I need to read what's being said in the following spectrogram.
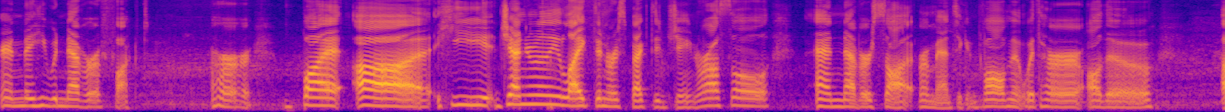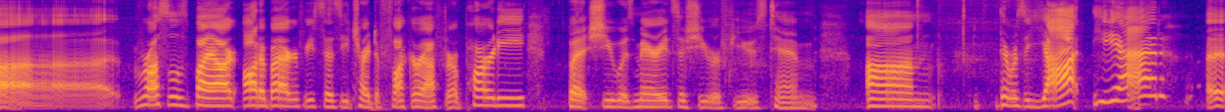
and that he would never have fucked her. But uh, he genuinely liked and respected Jane Russell and never sought romantic involvement with her, although uh, Russell's bio- autobiography says he tried to fuck her after a party, but she was married, so she refused him. Um, there was a yacht he had, a,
